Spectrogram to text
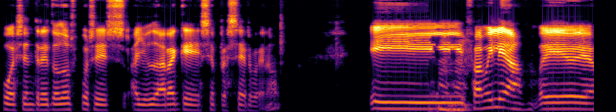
pues entre todos pues es ayudar a que se preserve, ¿no? Y familia, eh,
